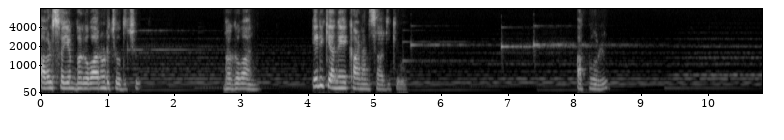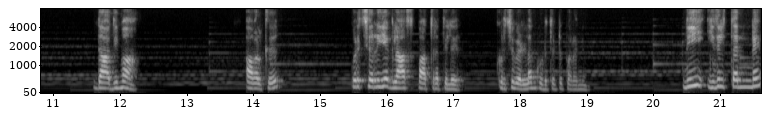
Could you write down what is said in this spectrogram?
അവൾ സ്വയം ഭഗവാനോട് ചോദിച്ചു ഭഗവാൻ എനിക്ക് അങ്ങയെ കാണാൻ സാധിക്കുമോ? അപ്പോൾ ദാദിമ അവൾക്ക് ഒരു ചെറിയ ഗ്ലാസ് പാത്രത്തിൽ കുറച്ച് വെള്ളം കൊടുത്തിട്ട് പറഞ്ഞു. നീ ഇതിൽ തന്നെ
